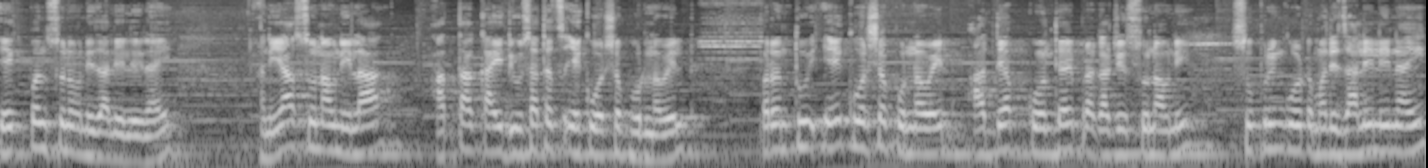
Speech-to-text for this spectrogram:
एक पण सुनावणी झालेली नाही. आणि या सुनावणीला आत्ता काही दिवसातच एक वर्ष पूर्ण होईल. परंतु एक वर्ष पूर्ण होईल अद्याप कोणत्याही प्रकारची सुनावणी सुप्रीम कोर्टमध्ये झालेली नाही.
